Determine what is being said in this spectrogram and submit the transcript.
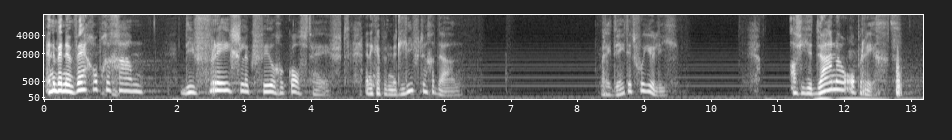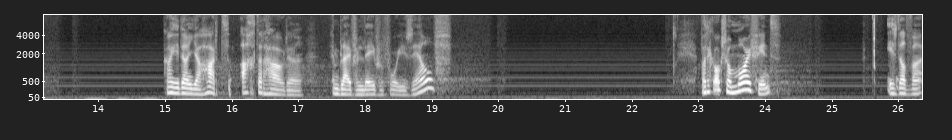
En ik ben een weg opgegaan die vreselijk veel gekost heeft. En ik heb het met liefde gedaan. Maar ik deed het voor jullie. Als je je daar nou op richt, kan je dan je hart achterhouden en blijven leven voor jezelf? Wat ik ook zo mooi vind, is dat we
